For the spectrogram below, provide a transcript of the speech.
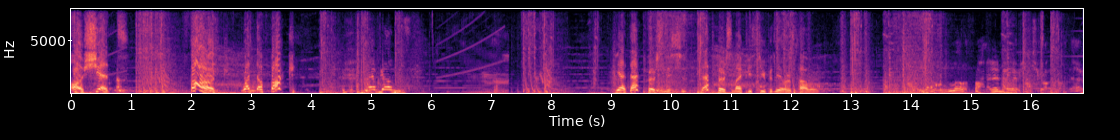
Oh shit! Fuck! What the fuck? I have guns. Yeah, that person is just, that person might be stupidly overpowered. Lot of fun. I don't know whether she's strong or not, though.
